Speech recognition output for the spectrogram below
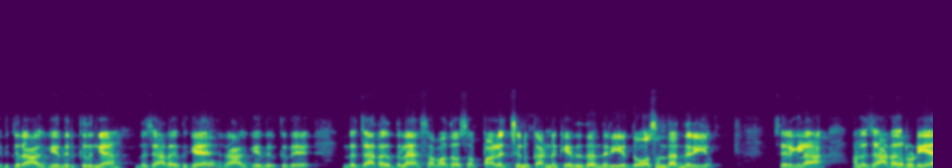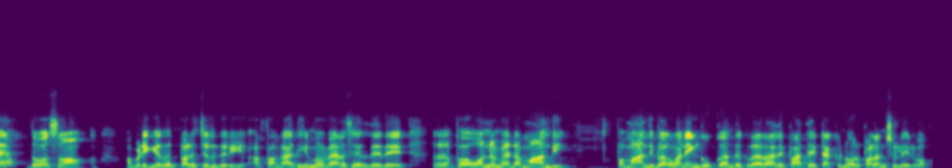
இதுக்கு ராகு எது இருக்குதுங்க? இந்த ஜாதகத்துக்கே ராகு எது இருக்குது? இந்த ஜாதகத்தில் செவ்வாதோஷம் பளிச்சுன்னு கண்ணுக்கு எது தான் தெரியும்? தோஷம் தான் தெரியும். சரிங்களா? அந்த ஜாதகருடைய தோஷம் அப்படிங்கிறது பளிச்சுன்னு தெரியும். அப்போ அங்கே அதிகமாக வேலை செய்கிறது எது? இப்போ ஒன்றும் வேண்டாம் மாந்தி. இப்போ மாந்தி பகவான் எங்கே உட்கார்ந்துருக்கிறாரோ அதை பார்த்து டக்குன்னு ஒரு பலன் சொல்லிடுவோம்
